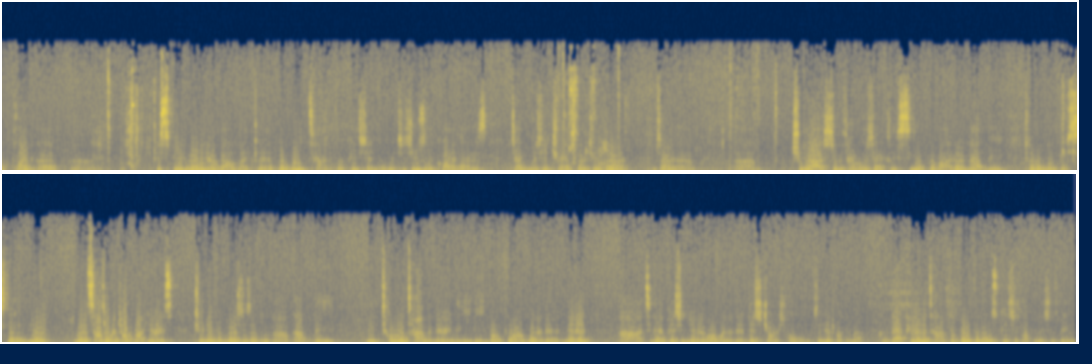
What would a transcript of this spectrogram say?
a point of uh, dispute earlier about like the, the wait time for a patient, which is usually quite a lot, is the time in which they transfer to, or, I'm sorry, um, um, triage to the time in which they actually see a provider, not the total length of stay. You're- What it sounds like we're talking about here is two different versions of, uh, of the, the total time that they're in the ED, both for whether they're admitted uh, to the inpatient unit or whether they're discharged home. So you're talking about that period of time for both of those patient populations being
